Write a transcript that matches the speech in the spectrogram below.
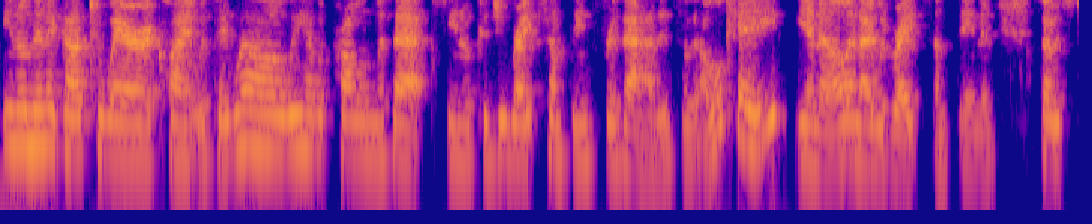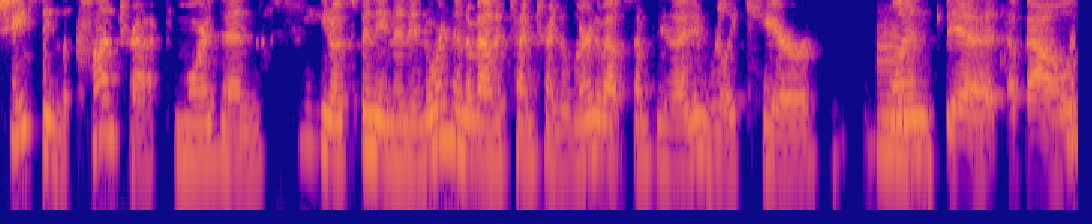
you know, then it got to where a client would say, well, we have a problem with X, you know, could you write something for that? And so, okay, you know, and I would write something. And so I was chasing the contract more than, you know, spending an inordinate amount of time trying to learn about something I didn't really care Mm, one bit about.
